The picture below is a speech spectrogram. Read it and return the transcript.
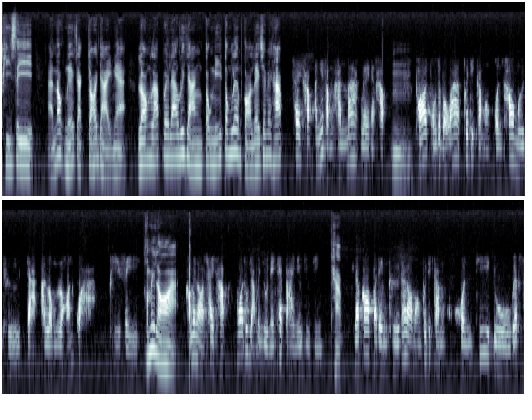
PC อ่านอกเหนือจากจอใหญ่เนี่ยรองรับไว้แล้วหรือยังตรงนี้ต้องเริ่มก่อนเลยใช่ไหมครับใช่ครับ อันนี้สำคัญมากเลยนะครับอืมเพราะผมจะบอกว่าพฤติกรรมของคนเข้ามือถือจะอารมณ์ร้อนกว่า PC เขาไม่รออะเขาไม่รอใช่ครับ เพราะว่าทุกอย่างมันอยู่ในแค่ปลายนิ้วจริงครับๆแล้วก็ประเด็นคือถ้าเรามองพฤติกรรมคนที่ดูเว็บไซ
